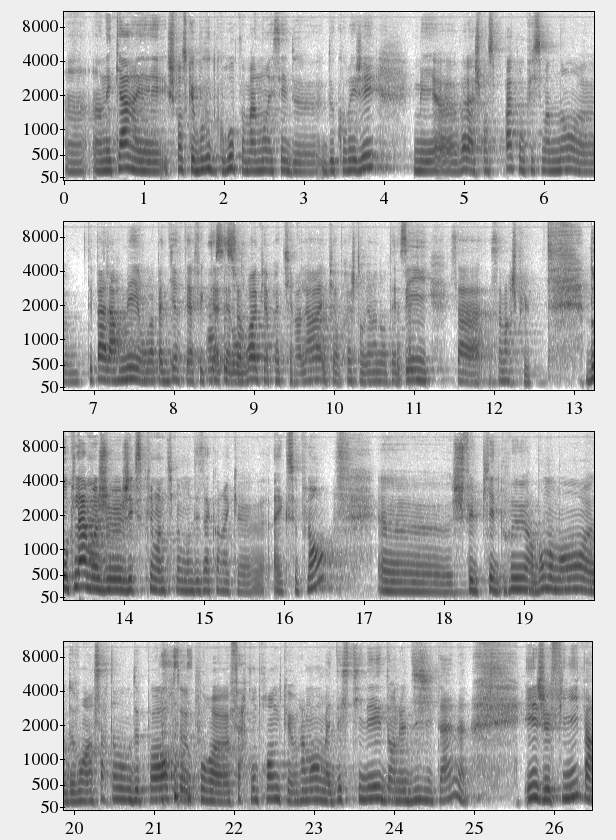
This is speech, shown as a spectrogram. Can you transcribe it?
un, un, écart, et je pense que beaucoup de groupes maintenant essayent de, de corriger. Mais euh, voilà, je pense pas qu'on puisse maintenant. Euh, t'es pas alarmé, on va pas te dire t'es affecté à tel endroit, et puis après tu iras là, et puis après je t'enverrai dans tel pays. Ça. ça, marche plus. Donc là, moi, j'exprime un petit peu mon désaccord avec euh, avec ce plan. Euh, je fais le pied de grue un bon moment devant un certain nombre de portes pour faire comprendre que vraiment ma destinée dans le digital. Et je finis par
